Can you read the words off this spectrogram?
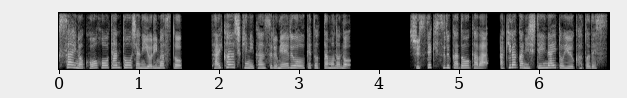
夫妻の広報担当者によりますと、戴冠式に関するメールを受け取ったものの、出席するかどうかは明らかにしていないということです。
